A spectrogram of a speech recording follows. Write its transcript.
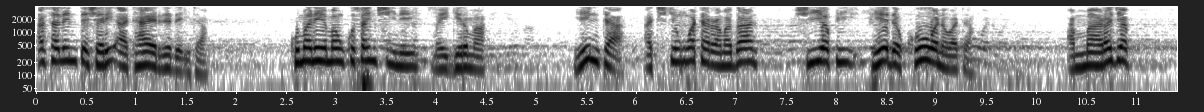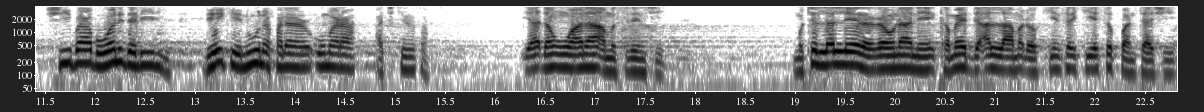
asalinta shari'a ta yarda da ita kuma neman kusanci ne mai girma. Yinta a cikin watan Ramadan shi ya fi fiye da kowane wata, amma Rajab shi babu wani dalili da yake nuna falalar umara a cikinsa. ya ɗan uwana a musulunci mutum lalle rarrauna ne kamar yadda Allah maɗaukakin sarki ya siffanta shi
